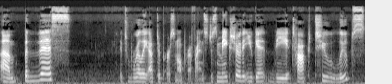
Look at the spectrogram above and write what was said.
um, but this, it's really up to personal preference. Just make sure that you get the top two loops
